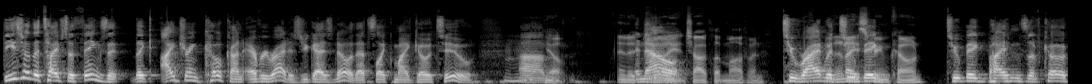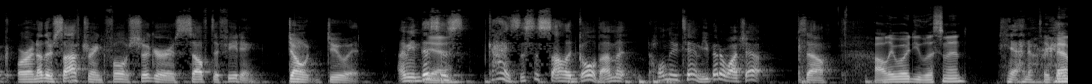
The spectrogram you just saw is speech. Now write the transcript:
these are the types of things that, like, I drink Coke on every ride, as you guys know. That's like my go to. Um, Yep. And a and now- giant chocolate muffin. To ride with two big, cone. two big bitings of Coke or another soft drink full of sugar is self defeating. Don't do it. I mean, this Yeah. is, guys, this is solid gold. I'm a whole new Tim. You better watch out. So, Hollywood, you listening? yeah, no, Take right?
